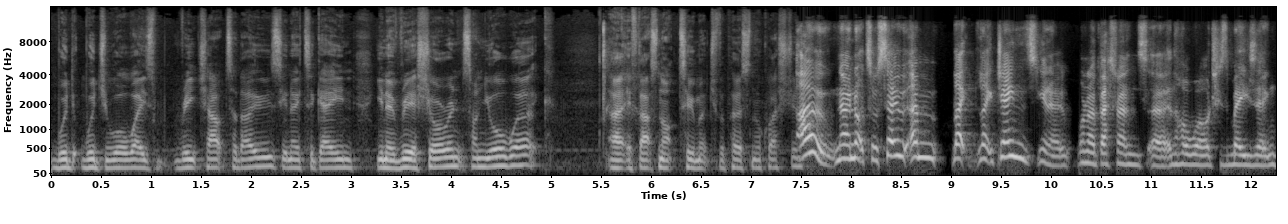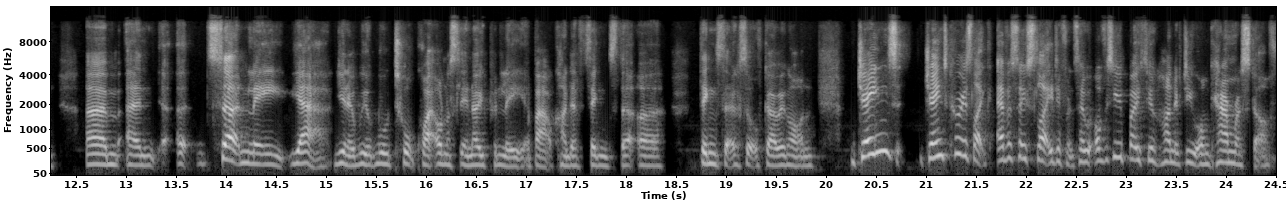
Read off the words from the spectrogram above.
Would would you always reach out to those, you know, to gain, you know, reassurance on your work? Uh, if that's not too much of a personal question. Oh no, not at all. So um, like like Jane's, you know, one of my best friends uh, in the whole world. She's amazing. Um, and uh, certainly, yeah, you know, we, will talk quite honestly and openly about kind of things that are things that are sort of going on. Jane's Jane's career is like ever so slightly different. So obviously, we both kind of do on camera stuff,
